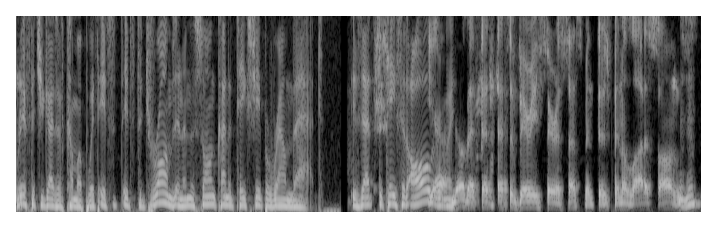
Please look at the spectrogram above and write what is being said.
riff that you guys have come up with it's it's the drums and then the song kind of takes shape around that is that the case at all Yeah, I- no, that, that that's a very fair assessment. There's been a lot of songs, Mhm.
